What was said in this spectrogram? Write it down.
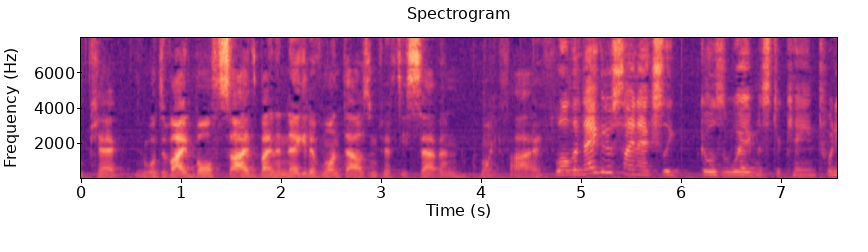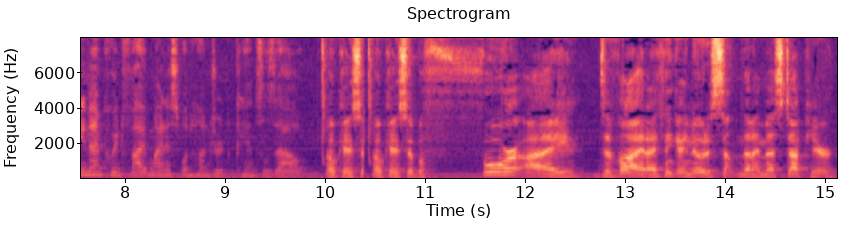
Okay, and we'll divide both sides by the negative 1057.5. well the negative sign actually goes away mr kane 29.5 minus 100 cancels out Okay, so okay, so before I divide, I think I noticed something that I messed up here.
